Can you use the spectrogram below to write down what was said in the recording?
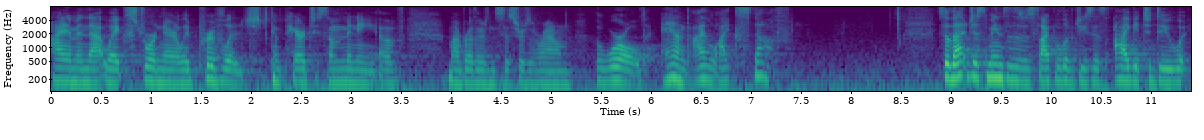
I am in that way extraordinarily privileged compared to so many of my brothers and sisters around the world. And I like stuff. So that just means, as a disciple of Jesus, I get to do what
